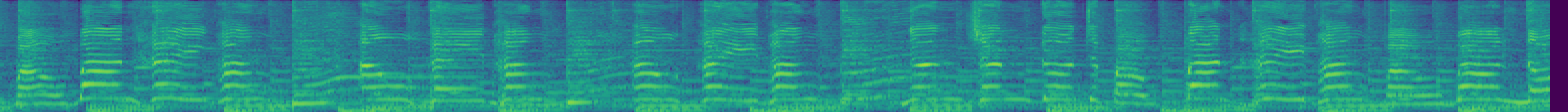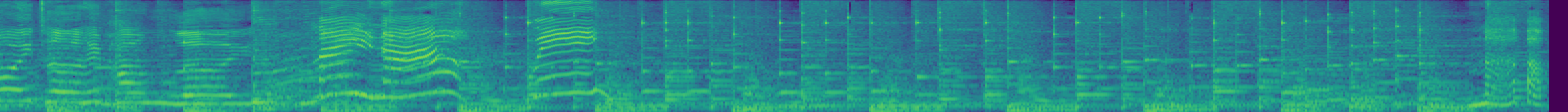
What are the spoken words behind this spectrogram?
จะเป่าบ้านให้พัง เอาให้พัง เอาให้พังงั้นฉันก็จะเป่าบ้านให้พัง เป่าบ้านน้อยเธอให้พังเลย ไม่นะ วิ่ง หมาป่าพูดเจ้า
